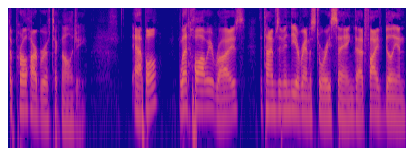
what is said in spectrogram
the Pearl Harbor of technology. Apple let Huawei rise the Times of India ran a story saying that five billion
